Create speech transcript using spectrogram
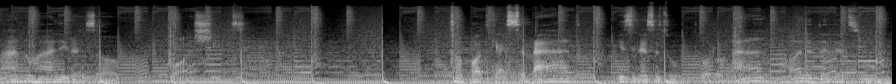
من و علی رضا باشید. تا پادکست بعد بیزینستون پرونن حال دلتون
